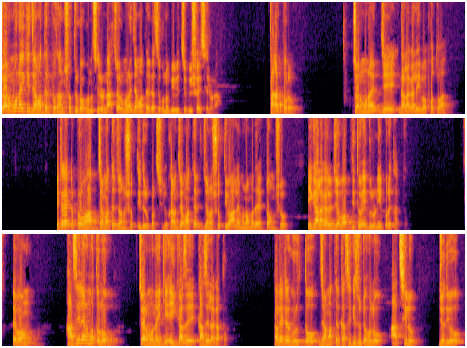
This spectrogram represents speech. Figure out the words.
চরমনাই কি জামাতের প্রধান শত্রু কখনো ছিল না? চরমনাই জামাতের কাছে কোনো বিবেচ্য বিষয় ছিল না। তারপরেও চরমনাইয়ের যে গালাগালি বা ফতোয়া, এটার একটা প্রভাব জামাতের জনশক্তিদের উপর ছিল। কারণ জামাতের জনশক্তি বা আলেমুল আমাদের একটা অংশ এই গালাগালির জবাব দিত, এগুলো নিয়ে পড়ে থাকতো। এবং হাসিনার মতো লোক চরমনাইকে এই কাজে কাজে লাগাতো? তাহলে এটার গুরুত্ব জামাতের কাছে কিছুটা হলো আজ ছিল। যদিও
